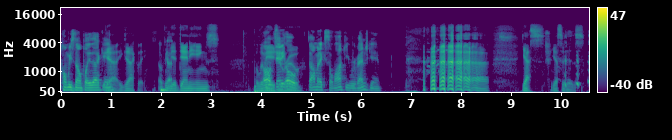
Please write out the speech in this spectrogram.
Homies don't play that game. Yeah, exactly. It's Okay. gonna be a Danny Ings, Oh, Olivier Danny, Giroud. oh, Dominic Solanke revenge game. yes, yes, it is.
